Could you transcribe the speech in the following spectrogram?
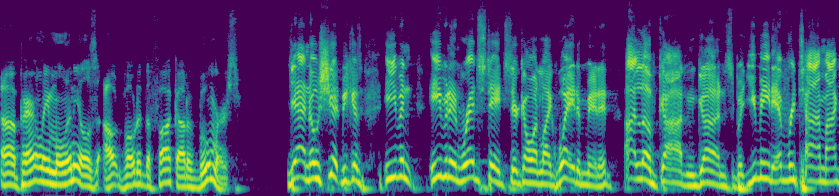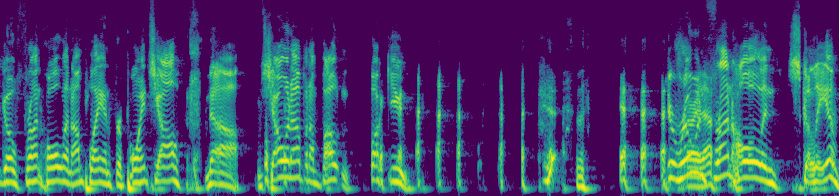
Uh, apparently, millennials outvoted the fuck out of boomers. Yeah, no shit. Because even even in red states, they're going like, "Wait a minute, I love God and guns, but you mean every time I go front hole and I'm playing for points, y'all? No, I'm showing up and I'm voting. Fuck you." You're ruined front hole and Scalia.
